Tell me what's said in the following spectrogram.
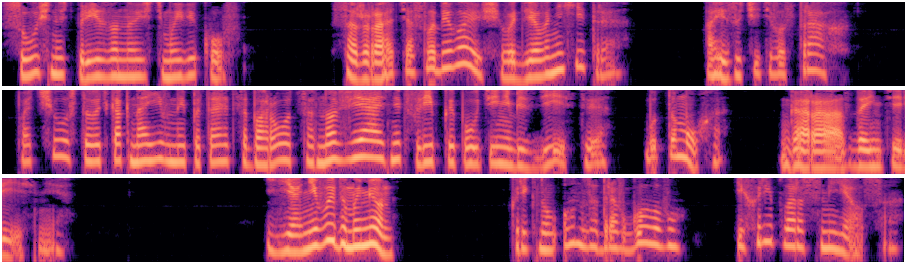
сущность, призванную из тьмы веков. Сожрать ослабевающего — дело нехитрое, а изучить его страх, почувствовать, как наивный пытается бороться, но вязнет в липкой паутине бездействия, будто муха, гораздо интереснее. «Я не выдам имен!» — крикнул он, задрав голову, и хрипло рассмеялся.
